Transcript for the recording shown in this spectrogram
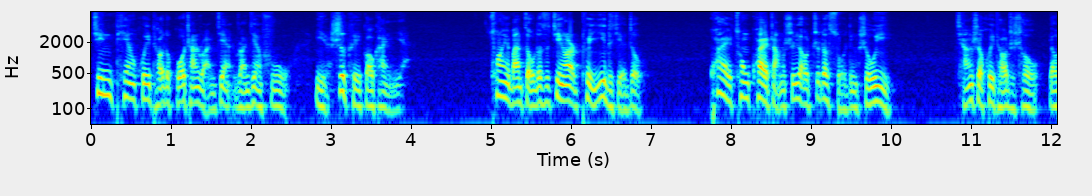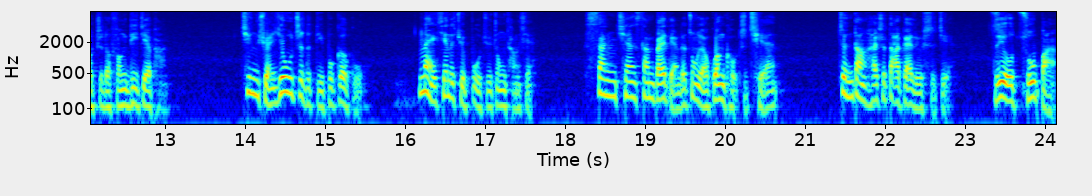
今天回调的国产软件、软件服务也是可以高看一眼。创业板走的是进二退一的节奏，快冲快涨时要知道锁定收益，强势回调的时候要知道逢低接盘。精选优质的底部个股，耐心的去布局中长线。三千三百点的重要关口之前，震荡还是大概率事件。只有主板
